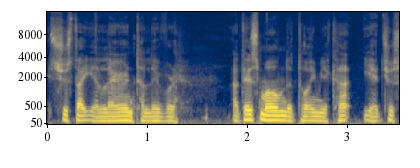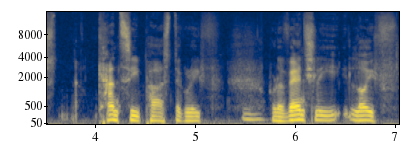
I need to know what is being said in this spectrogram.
It's just that you learn to live with it. At this moment in time, you can't, you just can't see past the grief. Mm. But eventually, life,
